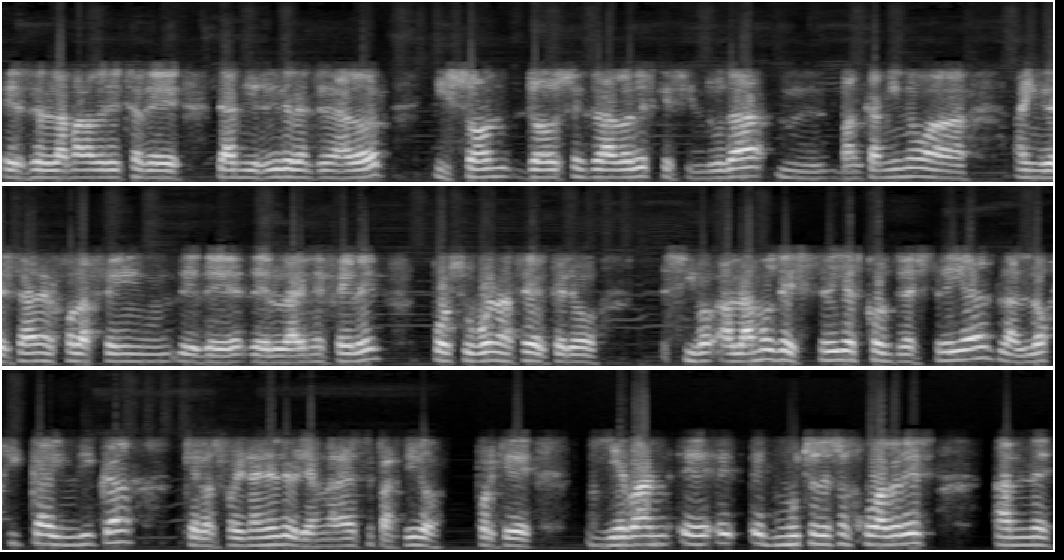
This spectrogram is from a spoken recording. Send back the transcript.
es la mano derecha de, Andy Reid, el entrenador, y son dos entrenadores que sin duda mm, van camino a, a ingresar en el Hall of Fame de, de- la NFL por su buen hacer, pero si hablamos de estrellas contra estrellas, la lógica indica que los 49ers deberían ganar este partido, porque llevan eh, eh, muchos de esos jugadores han, eh,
